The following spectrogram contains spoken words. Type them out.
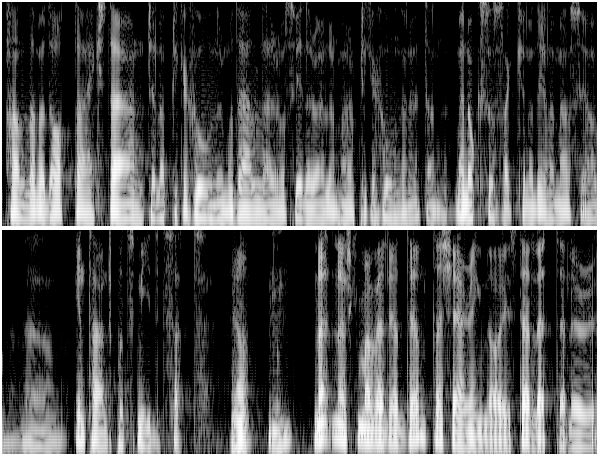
handla med data externt eller applikationer, modeller och så vidare, eller de här applikationerna, utan, men också så att kunna dela med sig av eh, internt på ett smidigt sätt. Ja. Mm. När, när ska man välja delta sharing då istället? Eller,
